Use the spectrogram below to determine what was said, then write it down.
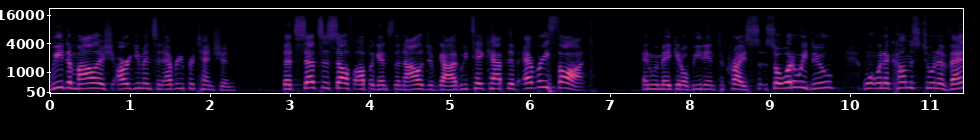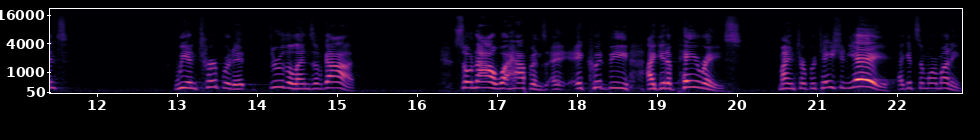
we demolish arguments and every pretension that sets itself up against the knowledge of God. We take captive every thought and we make it obedient to Christ. So, what do we do? When it comes to an event, we interpret it through the lens of God. So now what happens? It could be I get a pay raise. My interpretation, yay, I get some more money.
